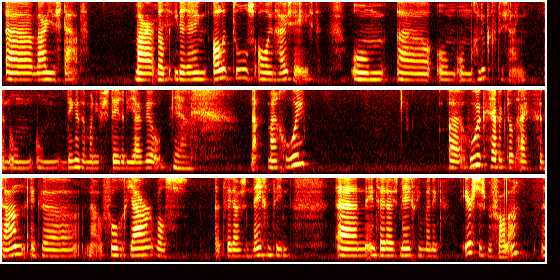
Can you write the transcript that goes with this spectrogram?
eh, waar je staat. Maar dat iedereen alle tools al in huis heeft om, eh, om, om gelukkig te zijn. En om, om dingen te manifesteren die jij wil. Ja. Nou, mijn groei. Eh, hoe ik, heb ik dat eigenlijk gedaan? Ik, eh, nou, vorig jaar was eh, 2019. En in 2019 ben ik eerst dus bevallen. eh,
